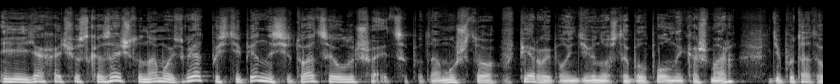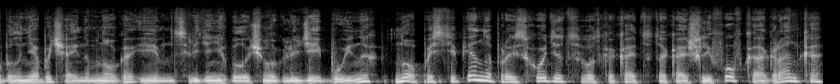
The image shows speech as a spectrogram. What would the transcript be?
и я хочу сказать, что, на мой взгляд, постепенно ситуация улучшается, потому что в первой половине 90-х был полный кошмар, депутатов было необычайно много, и среди них было очень много людей буйных, но постепенно происходит вот какая-то такая шлифовка, огранка,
